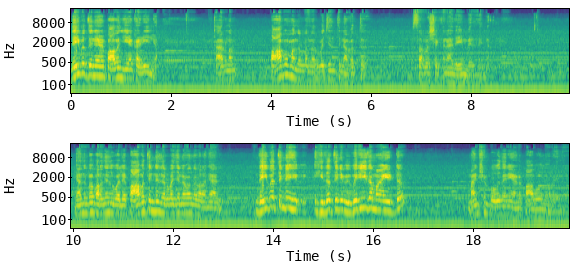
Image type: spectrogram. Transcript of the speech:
ദൈവത്തിന് പാപം ചെയ്യാൻ കഴിയില്ല. കാരണം പാപം എന്നുള്ള നിർവചനത്തിനകത്ത് സർവശക്തനായ ദൈവം വരുന്നില്ല. ഞാൻ പറഞ്ഞതുപോലെ പാപത്തിന്റെ നിർവചനം എന്ന് പറഞ്ഞാൽ ദൈവത്തിന്റെ ഹിതത്തിന് വിപരീതമായിട്ട് മനുഷ്യൻ പോകുന്നതിനെയാണ് പാപം എന്ന് പറയുന്നത്.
